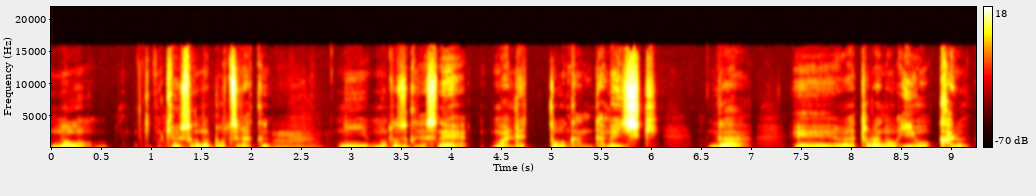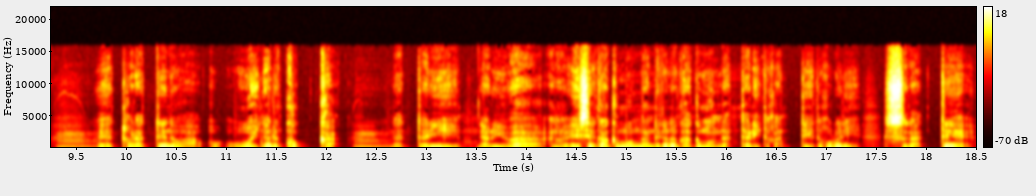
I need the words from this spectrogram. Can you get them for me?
の急速な没落に基づくですね、まあ、劣等感ダメ意識が、えー、虎の意を狩る、うん、えー、虎っていうのは大いなる国家だったり、うん、あるいはあのエセ学問なんだけど学問だったりとかっていうところにすがって、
